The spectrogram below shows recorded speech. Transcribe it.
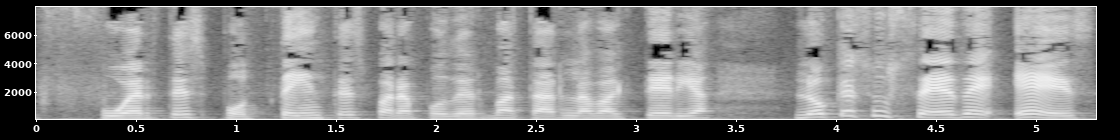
fuertes, potentes para poder matar la bacteria. Lo que sucede es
